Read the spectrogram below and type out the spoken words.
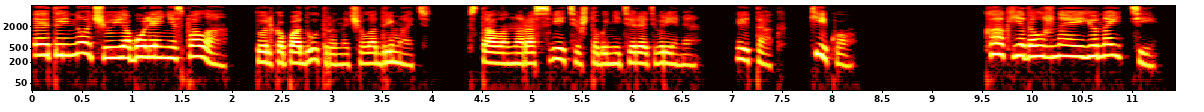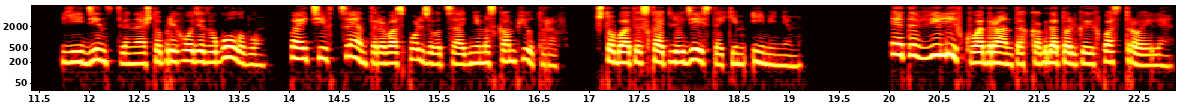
Этой ночью я более не спала, только под утро начала дремать. Встала на рассвете, чтобы не терять время. Итак, Кико. Как я должна ее найти? Единственное, что приходит в голову, пойти в центр и воспользоваться одним из компьютеров, чтобы отыскать людей с таким именем. Это ввели в квадрантах, когда только их построили,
